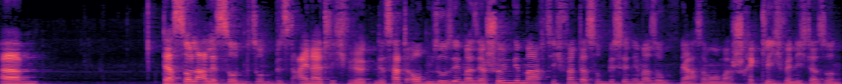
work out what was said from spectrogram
Ähm, das soll alles so, so ein bisschen einheitlich wirken. Das hat OpenSUSE immer sehr schön gemacht. Ich fand das so ein bisschen immer so, ja, sagen wir mal, schrecklich, wenn ich da so ein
